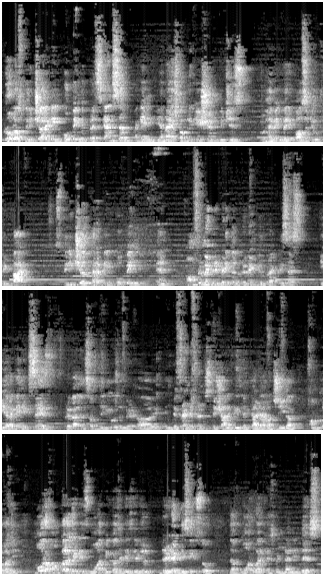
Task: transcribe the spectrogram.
Role of spirituality in coping with breast cancer, again NIH publication which is having very positive feedback. Spiritual therapy in coping and complementary medical preventive practices. Here again it says prevalence of the use in, uh, in different different specialities like cardiology or oncology. More of oncology it is more because it is little dreaded disease. So the more work has been done in this.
